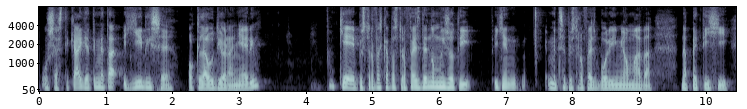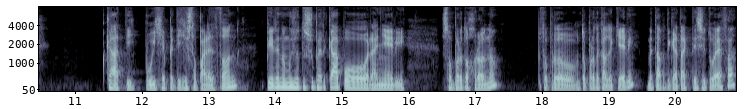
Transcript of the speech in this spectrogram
Ουσιαστικά γιατί μετά γύρισε ο Κλαούντιο Ρανιέρη και επιστροφές καταστροφές δεν νομίζω ότι με τις επιστροφές μπορεί μια ομάδα να πετύχει κάτι που είχε πετύχει στο παρελθόν πήρε νομίζω το Super Cup ο Ρανιέρη στον πρώτο χρόνο, στο πρώτο, το πρώτο καλοκαίρι, μετά από την κατάκτηση του ΕΦΑ.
